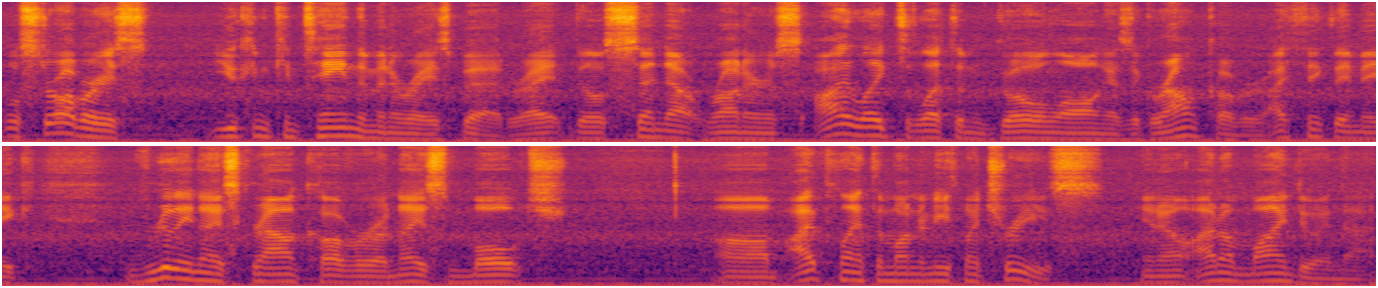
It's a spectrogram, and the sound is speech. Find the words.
well, strawberries, you can contain them in a raised bed, right? They'll send out runners. I like to let them go along as a ground cover. I think they make really nice ground cover, a nice mulch. Um, I plant them underneath my trees. You know, I don't mind doing that.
